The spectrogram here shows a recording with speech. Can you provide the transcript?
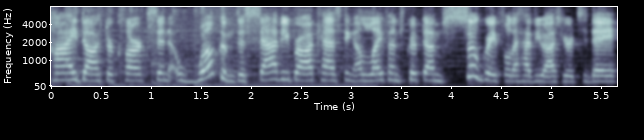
Hi, Dr. Clarkson. Welcome to Savvy Broadcasting, a life unscripted. I'm so grateful to have you out here today.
